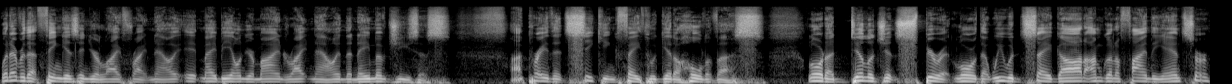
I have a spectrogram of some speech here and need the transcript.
Whatever that thing is in your life right now, it may be on your mind right now in the name of Jesus. I pray that seeking faith would get a hold of us. Lord, a diligent spirit, Lord, that we would say, God, I'm going to find the answer.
